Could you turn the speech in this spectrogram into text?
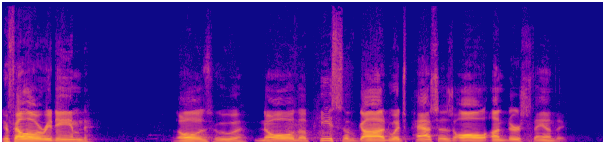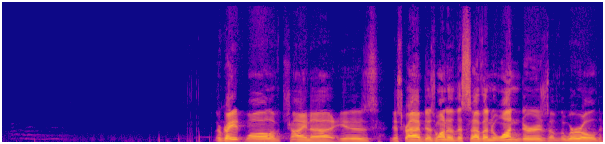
Dear fellow redeemed, those who know the peace of God which passes all understanding. The Great Wall of China is described as one of the seven wonders of the world,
